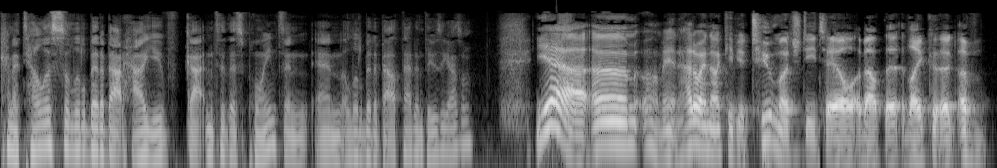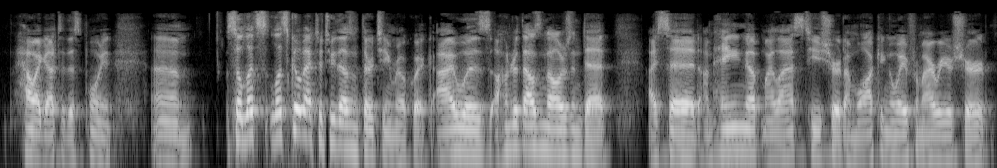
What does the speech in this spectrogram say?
kind of tell us a little bit about how you've gotten to this point and, and a little bit about that enthusiasm? Yeah. Um, oh man, how do I not give you too much detail about the like uh, of how I got to this point? Um, so let's let's go back to 2013 real quick. I was $100,000 in debt. I said I'm hanging up my last T-shirt. I'm walking away from Your Shirt.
